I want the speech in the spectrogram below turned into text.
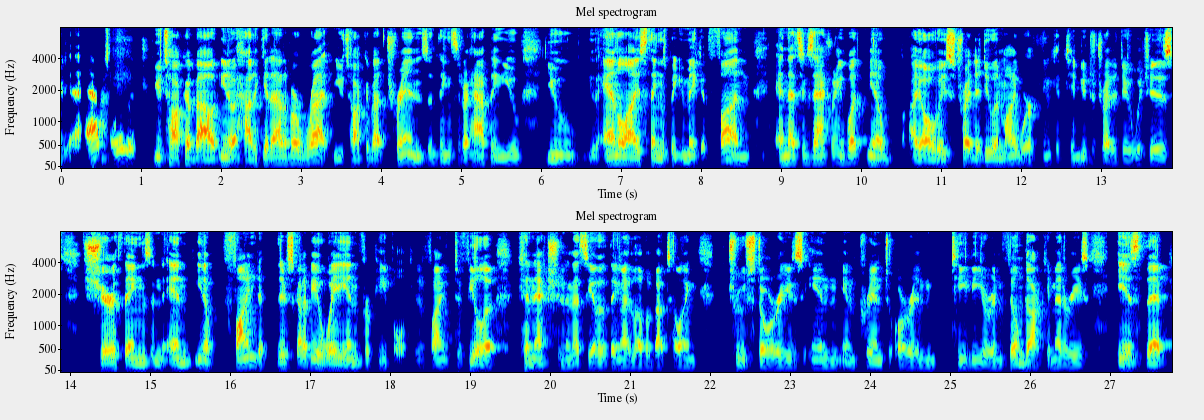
absolutely you talk about you know how to get out of a rut you talk about trends and things that are happening you you you analyze things but you make it fun and that's exactly what you know I always try to do in my work and continue to try to do, which is share things and and you know find there's got to be a way in for people you know, find to feel a connection, and that's the other thing I love about telling true stories in in print or in TV or in film documentaries is that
